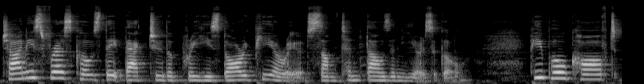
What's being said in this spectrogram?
Chinese frescoes date back to the prehistoric period some 10,000 years ago. People carved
